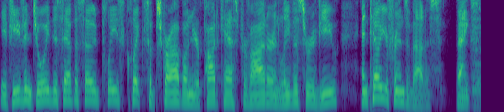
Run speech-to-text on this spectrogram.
If you've enjoyed this episode, please click subscribe on your podcast provider and leave us a review and tell your friends about us. Thanks.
